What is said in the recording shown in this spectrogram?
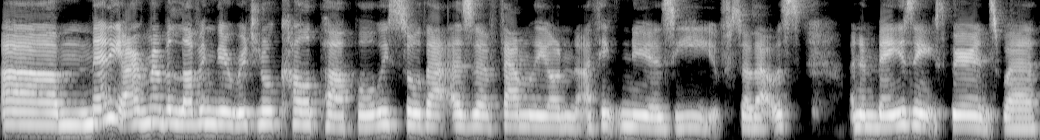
um, many. I remember loving the original Color Purple. We saw that as a family on, I think, New Year's Eve. So that was an amazing experience where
